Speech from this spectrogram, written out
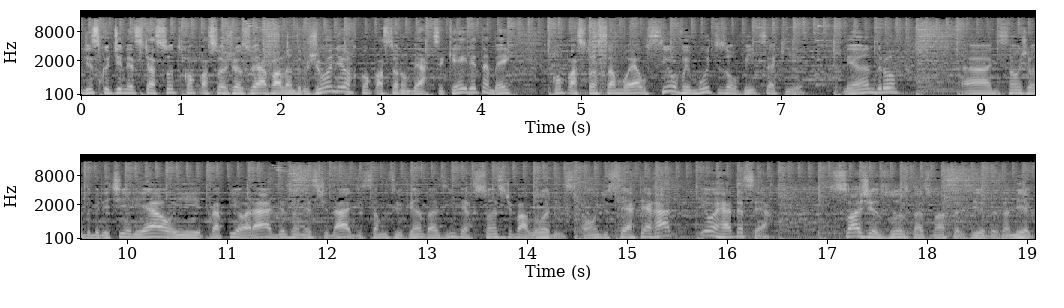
discutindo este assunto com o pastor Josué Valandro Júnior, com o pastor Humberto Siqueira e também com o pastor Samuel Silva e muitos ouvintes aqui. Leandro, ah, de São João do Meriti, Eliel, e para piorar a desonestidade, estamos vivendo as inversões de valores, onde o certo é errado e o errado é certo. Só Jesus nas nossas vidas, amigo.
